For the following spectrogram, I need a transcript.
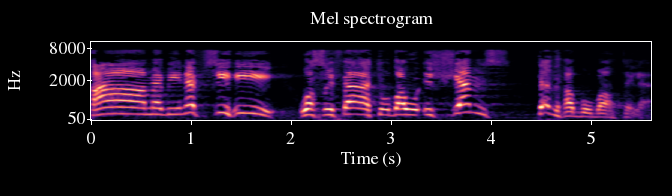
قام بنفسه وصفات ضوء الشمس تذهب باطلا.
